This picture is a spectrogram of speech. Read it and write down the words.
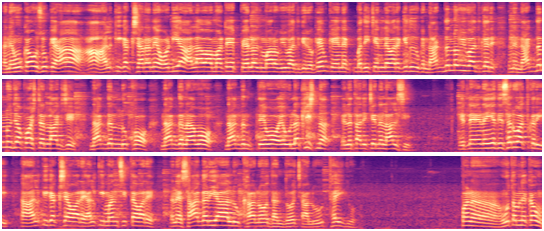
અને હું કહું છું કે હા, આ હલકી કક્ષાનાને ઓડિયા હલાવવા માટે પહેલો જ મારો વિવાદ કર્યો. કેમ કે એને બધી ચેનલેવાળે કીધું હતું કે નાગદનનો વિવાદ કરે. અને નાગદનનું જે પોસ્ટર લાગશે, નાગદન લુખો, નાગદન આવો, નાગદન તેવો એવું લખીશ ને, એટલે તારી ચેનલ હાલશે. એટલે એણે અહીંયાથી શરૂઆત કરી. આ હલકી કક્ષાવાળે હલકી માનસિકતાવાળે અને સાગરિયા લુખાનો ધંધો ચાલુ થઈ ગયો. પણ હું તમને કહું,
